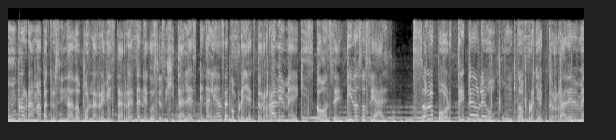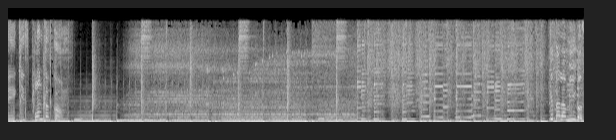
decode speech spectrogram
Un programa patrocinado por la revista Red de Negocios Digitales en alianza con Proyecto Radio MX con sentido social. Solo por www.proyectoradiomx.com. ¿Qué tal amigos?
